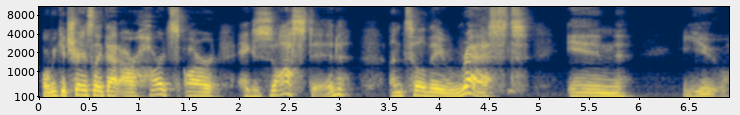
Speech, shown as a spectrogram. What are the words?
Or we could translate that our hearts are exhausted until they rest in you.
